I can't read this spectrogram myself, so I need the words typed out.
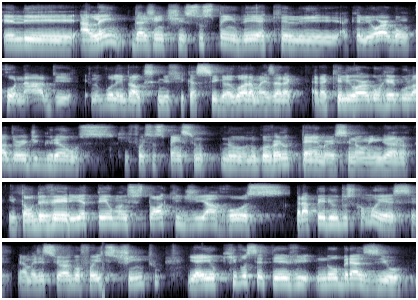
ele, além da gente suspender aquele, aquele órgão CONAB, eu não vou lembrar o que significa a sigla agora, mas era, era aquele órgão regulador de grãos que foi suspenso no, no, no governo Temer, se não me engano. Então deveria ter um estoque de arroz para períodos como esse, né? mas esse órgão foi extinto. E aí o que você teve no Brasil?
